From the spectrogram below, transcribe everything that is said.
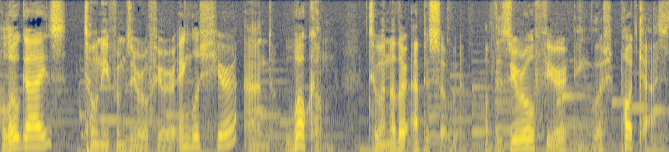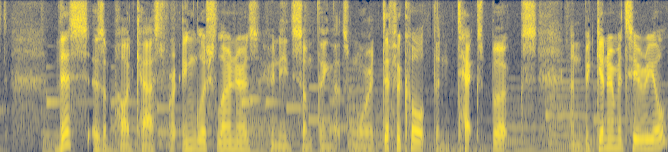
Hello, guys. Tony from Zero Fear English here, and welcome to another episode of the Zero Fear English podcast. This is a podcast for English learners who need something that's more difficult than textbooks and beginner material,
